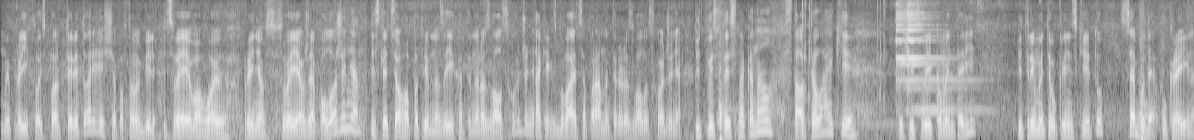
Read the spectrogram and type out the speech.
ми проїхались по території, щоб автомобіль під своєю вагою прийняв своє вже положення. Після цього потрібно заїхати на розвал сходження, так як збиваються параметри розвалу сходження. Підписуйтесь на канал, ставте лайки, пишіть свої коментарі, підтримуйте український YouTube. Все буде Україна!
